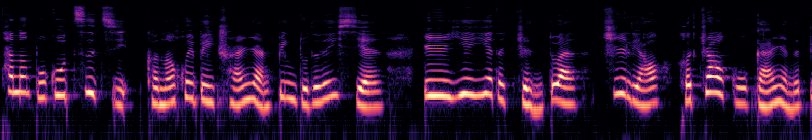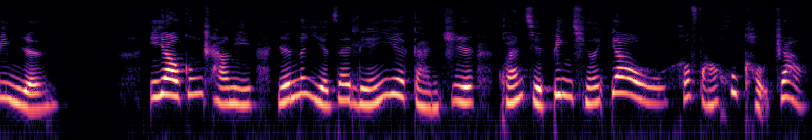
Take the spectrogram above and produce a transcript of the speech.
他们不顾自己可能会被传染病毒的危险，日日夜夜的诊断、治疗和照顾感染的病人。医药工厂里，人们也在连夜赶制缓解病情的药物和防护口罩，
